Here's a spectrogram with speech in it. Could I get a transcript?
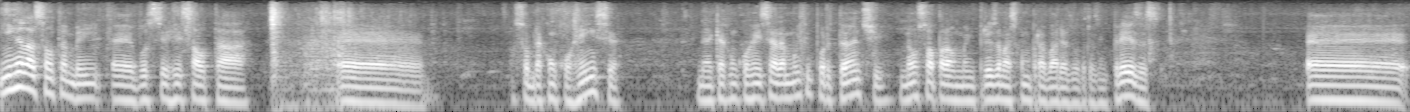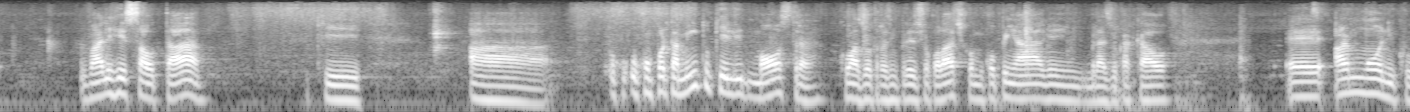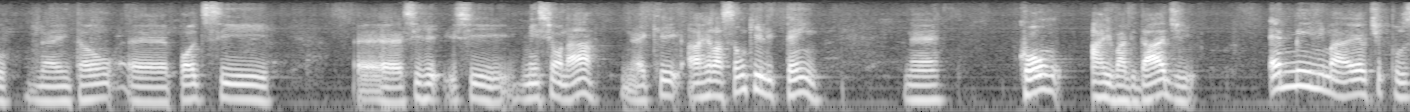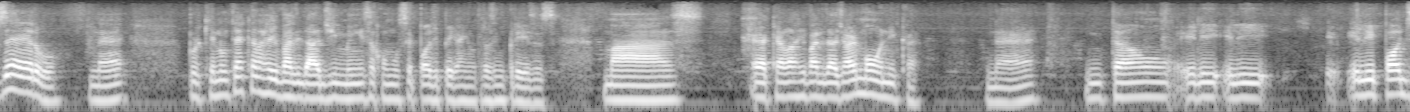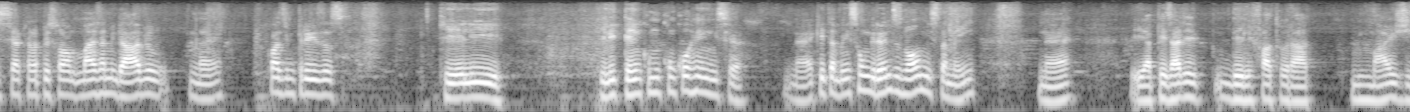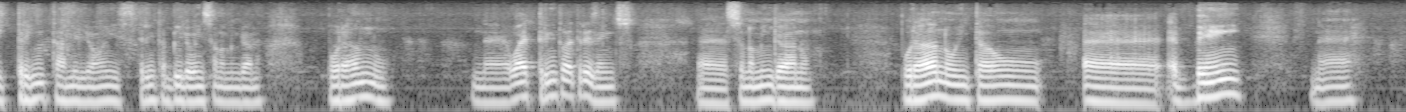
Em relação também é, você ressaltar é, sobre a concorrência, né, que a concorrência era muito importante, não só para uma empresa, mas como para várias outras empresas, é, vale ressaltar que a, o, o, comportamento que ele mostra com as outras empresas de chocolate, como Copenhagen, Brasil Cacau, é harmônico, né? Então é, pode se, é, se, se mencionar né, que a relação que ele tem né, com a rivalidade é mínima, é tipo zero, né? Porque não tem aquela rivalidade imensa como você pode pegar em outras empresas mas é aquela rivalidade harmônica, né? Então ele ele ele pode ser aquela pessoa mais amigável, né, com as empresas que ele que ele tem como concorrência, né? Que também são grandes nomes também, né? E apesar de dele faturar mais de 30 milhões, 30 bilhões, se eu não me engano, por ano, né? Ou é 30 ou é 300 é, se eu não me engano, por ano. Então é, é bem, né?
